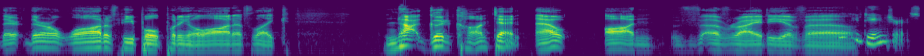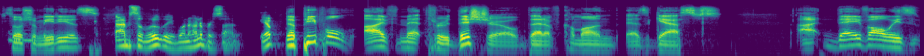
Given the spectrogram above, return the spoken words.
there there are a lot of people putting a lot of like not good content out on v- a variety of uh, Pretty dangerous. Too. social medias. Absolutely, one hundred percent. Yep. The people I've met through this show that have come on as guests, uh, they've always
